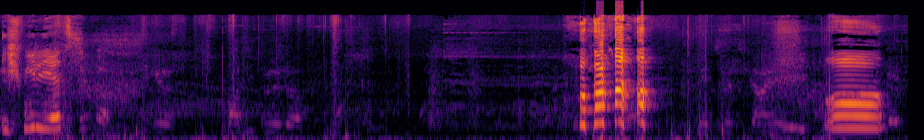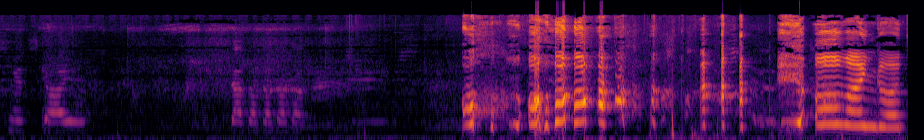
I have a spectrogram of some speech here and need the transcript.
Ich spiele jetzt. Jetzt wird's geil. Oh. Jetzt wird's geil. Da, da, da, da, da. Oh mein Gott.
